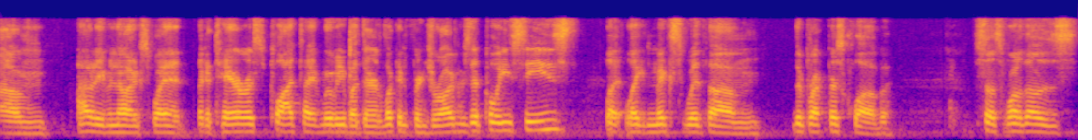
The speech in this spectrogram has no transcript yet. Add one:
um I don't even know how to explain it. Like a terrorist plot type movie, but they're looking for drugs that police seized, like like mixed with um the Breakfast Club. So it's one of those.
